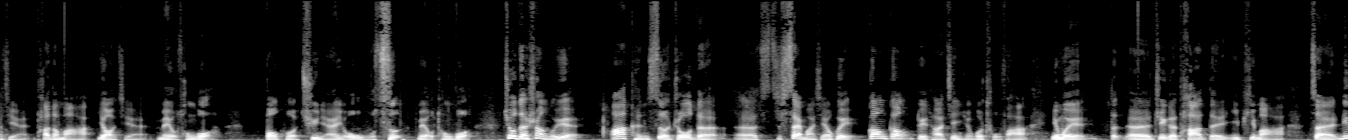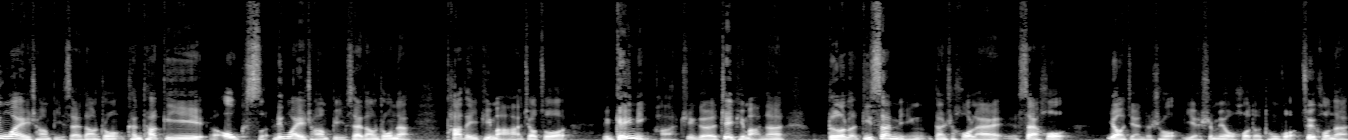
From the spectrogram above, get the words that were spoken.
检，他的马药检没有通过，包括去年有五次没有通过。就在上个月，阿肯色州的呃赛马协会刚刚对他进行过处罚，因为呃这个他的一匹马在另外一场比赛当中，Kentucky Oaks 另外一场比赛当中呢。他的一匹马叫做 Gaming 哈，这个这匹马呢得了第三名，但是后来赛后药检的时候也是没有获得通过，最后呢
